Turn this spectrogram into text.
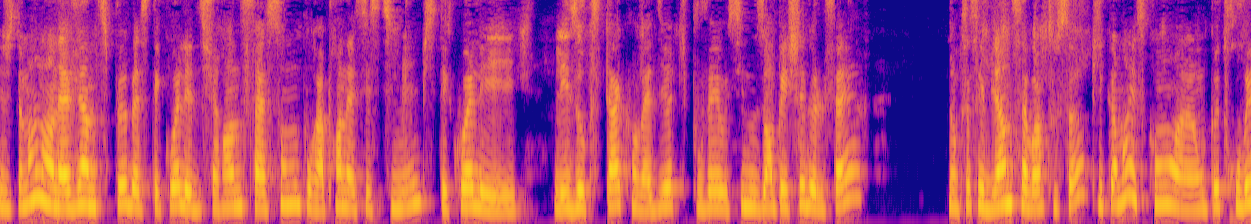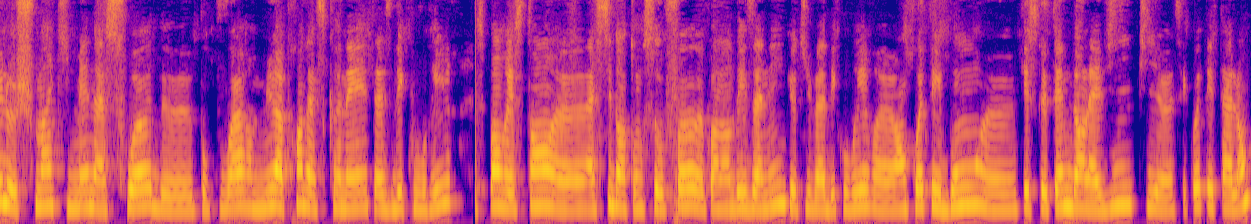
justement, on a vu un petit peu, ben, c'était quoi les différentes façons pour apprendre à s'estimer, puis c'était quoi les, les obstacles, on va dire, qui pouvaient aussi nous empêcher de le faire. Donc ça, c'est bien de savoir tout ça. Puis comment est-ce qu'on euh, peut trouver le chemin qui mène à soi de, pour pouvoir mieux apprendre à se connaître, à se découvrir? C'est pas en restant euh, assis dans ton sofa euh, pendant des années que tu vas découvrir en quoi tu es bon, qu'est-ce que tu aimes dans la vie, puis c'est quoi tes talents.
